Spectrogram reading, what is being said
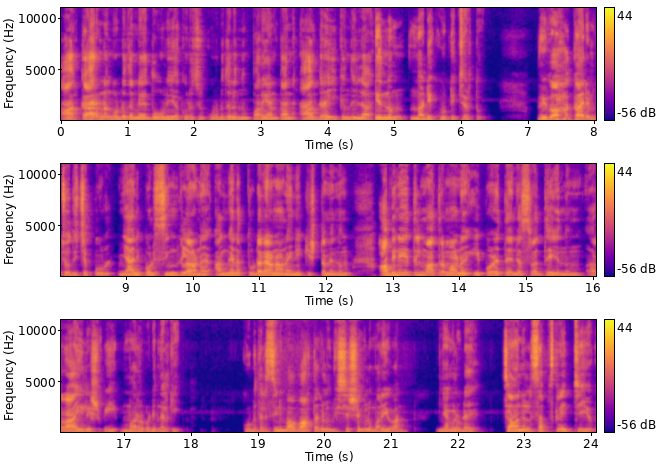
ആ കാരണം കൊണ്ട് തന്നെ ധോണിയെക്കുറിച്ച് കൂടുതലൊന്നും പറയാൻ താൻ ആഗ്രഹിക്കുന്നില്ല എന്നും നടി കൂട്ടിച്ചേർത്തു. വിവാഹക്കാര്യം ചോദിച്ചപ്പോൾ ഞാനിപ്പോൾ സിംഗിളാണ് അങ്ങനെ തുടരാനാണ് എനിക്കിഷ്ടമെന്നും അഭിനയത്തിൽ മാത്രമാണ് ഇപ്പോഴത്തെ എന്റെ ശ്രദ്ധയെന്നും റായി ലക്ഷ്മി മറുപടി നൽകി. കൂടുതൽ സിനിമാ വാർത്തകളും വിശേഷങ്ങളും അറിയുവാൻ ഞങ്ങളുടെ ചാനൽ സബ്സ്ക്രൈബ് ചെയ്യുക.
